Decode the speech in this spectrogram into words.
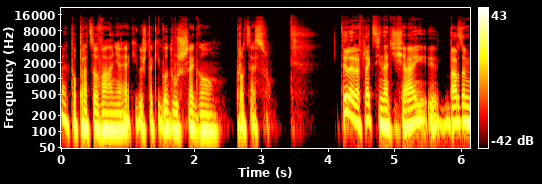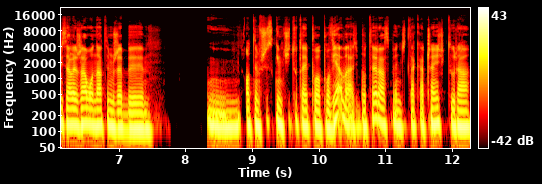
e, popracowania, jakiegoś takiego dłuższego procesu. Tyle refleksji na dzisiaj. Bardzo mi zależało na tym, żeby mm, o tym wszystkim Ci tutaj poopowiadać, bo teraz będzie taka część, która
